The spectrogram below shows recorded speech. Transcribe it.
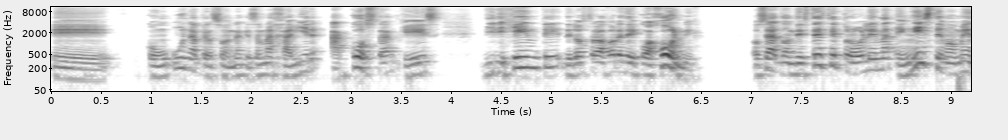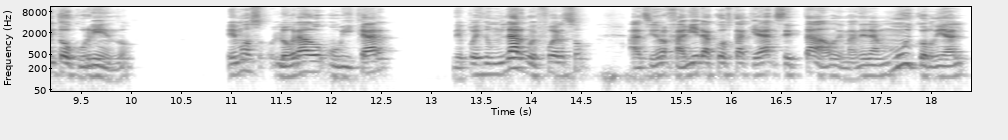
eh, con una persona que se llama Javier Acosta, que es dirigente de los trabajadores de Coajone. O sea, donde está este problema en este momento ocurriendo, hemos logrado ubicar, después de un largo esfuerzo, al señor Javier Acosta, que ha aceptado de manera muy cordial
